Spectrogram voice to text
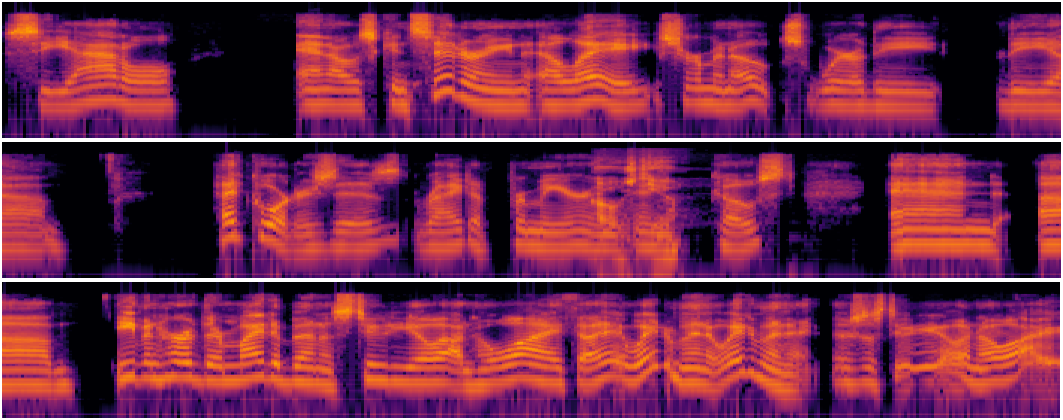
Seattle, and I was considering LA, Sherman Oaks, where the the uh, headquarters is, right, of Premiere and Coast. And yeah. Coast. And um, even heard there might have been a studio out in Hawaii. I thought, hey, wait a minute, wait a minute. There's a studio in Hawaii.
